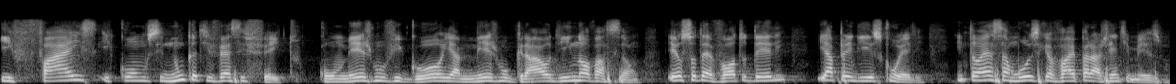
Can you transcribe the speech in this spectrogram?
e faz e como se nunca tivesse feito, com o mesmo vigor e o mesmo grau de inovação. Eu sou devoto dele e aprendi isso com ele. Então essa música vai para a gente mesmo,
